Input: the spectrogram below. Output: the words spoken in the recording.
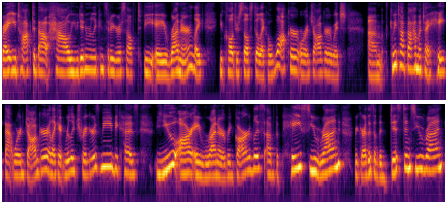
right you talked about how you didn't really consider yourself to be a runner like you called yourself still like a walker or a jogger which um, can we talk about how much I hate that word jogger? Like it really triggers me because you are a runner, regardless of the pace you run, regardless of the distance you run,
